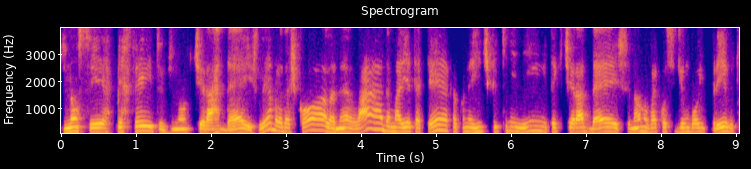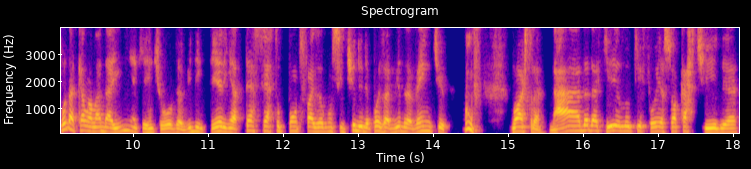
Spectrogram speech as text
de não ser perfeito, de não tirar 10. Lembra da escola, né? lá da Maria Teteca, quando a gente pequenininho tem que tirar 10, senão não vai conseguir um bom emprego. Toda aquela ladainha que a gente ouve a vida inteira e até certo ponto faz algum sentido e depois a vida vem te, uf, mostra nada daquilo que foi a sua cartilha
